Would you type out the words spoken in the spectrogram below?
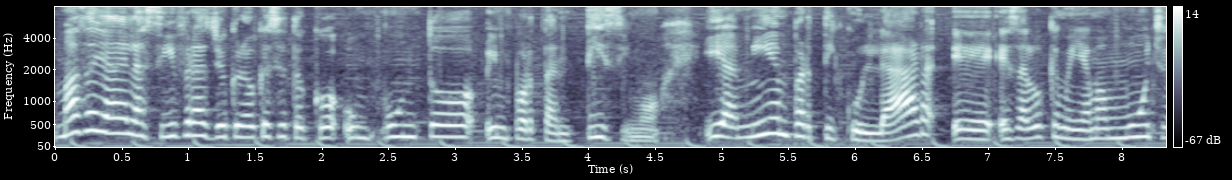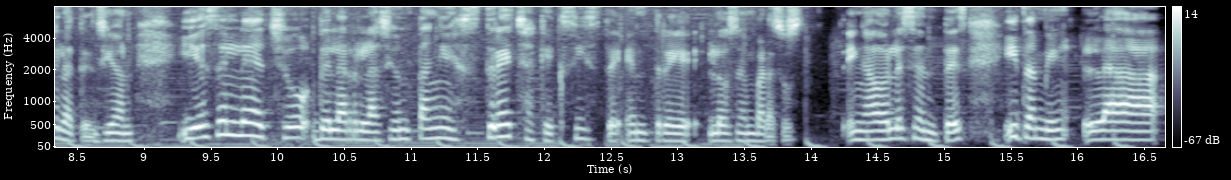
Más allá de las cifras, yo creo que se tocó un punto importantísimo y a mí en particular eh, es algo que me llama mucho la atención y es el hecho de la relación tan estrecha que existe entre los embarazos en adolescentes y también la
